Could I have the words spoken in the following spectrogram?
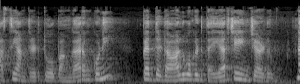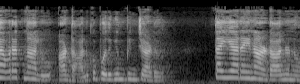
ఆస్తి అంతటితో బంగారం కొని పెద్ద డాలు ఒకటి తయారు చేయించాడు. నవరత్నాలు ఆ డాలుకు పొదిగింపించాడు. తయారైన ఆ డాలును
